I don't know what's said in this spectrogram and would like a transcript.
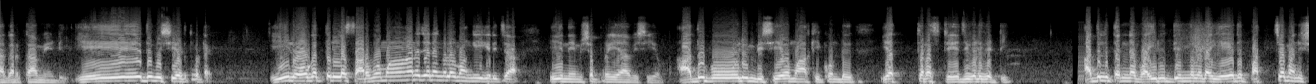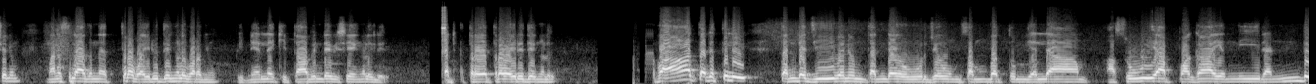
തകർക്കാൻ വേണ്ടി ഏത് വിഷയം എടുത്തോട്ടെ? ഈ ലോകത്തുള്ള സർവമാന ജനങ്ങളും അംഗീകരിച്ച ഈ നിമിഷപ്രിയ വിഷയം. അതുപോലും വിഷയമാക്കിക്കൊണ്ട് എത്ര സ്റ്റേജുകൾ കെട്ടി? അതിൽ തന്നെ വൈരുദ്ധ്യങ്ങളുടെ ഏത് പച്ച മനുഷ്യനും മനസ്സിലാകുന്ന എത്ര വൈരുദ്ധ്യങ്ങൾ പറഞ്ഞു. പിന്നെയല്ലേ കിതാബിന്റെ വിഷയങ്ങളിൽ. എത്ര എത്ര വൈരുദ്ധ്യങ്ങൾ. അപ്പൊ ആ തരത്തിൽ തന്റെ ജീവനും തന്റെ ഊർജവും സമ്പത്തും എല്ലാം അസൂയ പക എന്നീ രണ്ട്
